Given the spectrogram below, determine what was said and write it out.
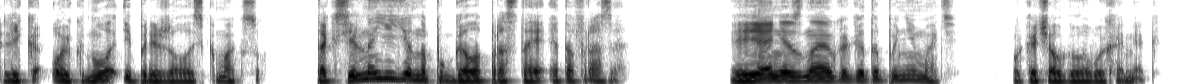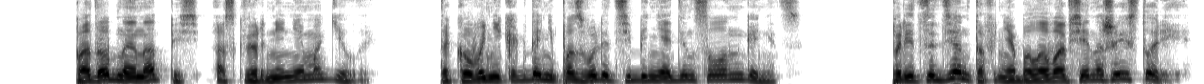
Лика ойкнула и прижалась к Максу. Так сильно ее напугала простая эта фраза. «Я не знаю, как это понимать», — покачал головой хомяк. «Подобная надпись — осквернение могилы. Такого никогда не позволит себе ни один саланганец. Прецедентов не было во всей нашей истории,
